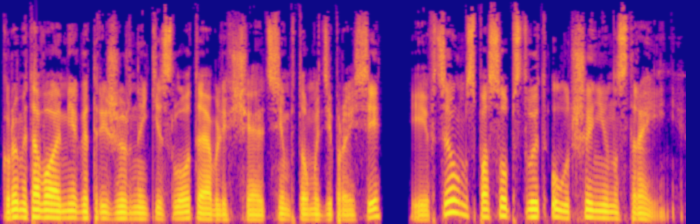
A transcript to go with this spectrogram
Кроме того, омега-3 жирные кислоты облегчают симптомы депрессии и в целом способствуют улучшению настроения.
